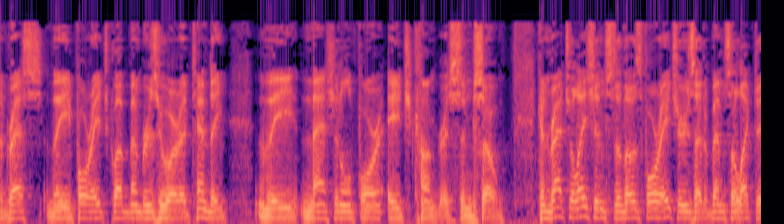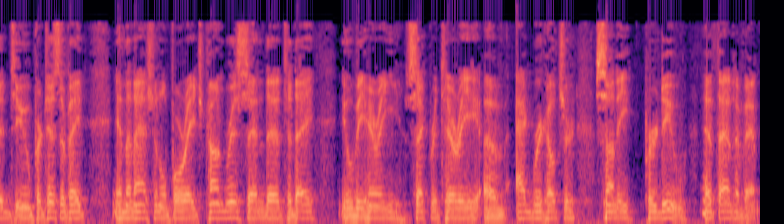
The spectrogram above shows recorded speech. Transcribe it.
address the 4-H club members who are attending the National 4-H Congress. And so, congratulations to those 4-Hers that have been selected to participate in the National 4-H Congress. And uh, today, you'll be hearing Secretary of Agriculture Sonny Perdue at that event.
